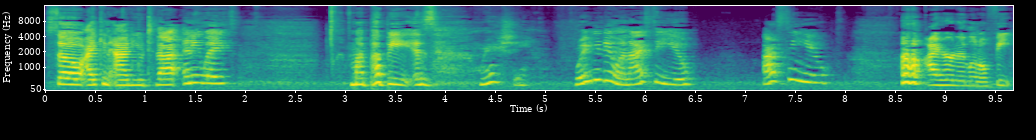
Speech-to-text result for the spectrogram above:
so I can add you to that. Anyways, my puppy is, where is she? What are you doing? I see you. I see you. I heard her little feet.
